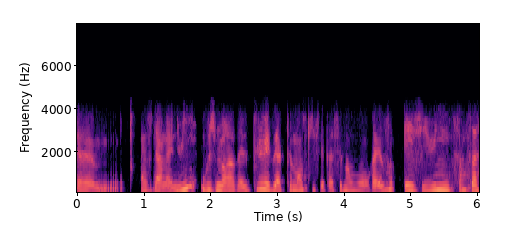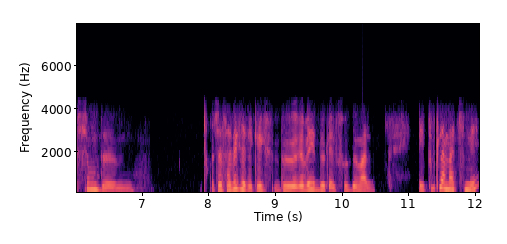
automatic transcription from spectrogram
euh, on vient la nuit où je me rappelle plus exactement ce qui s'est passé dans mon rêve et j'ai eu une sensation de, je savais que j'avais quelque, de rêver de quelque chose de mal. Et toute la matinée,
